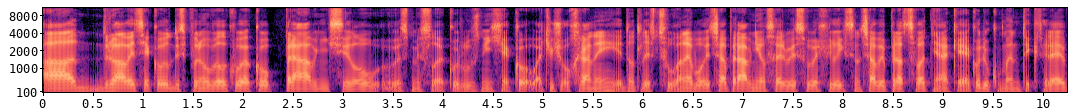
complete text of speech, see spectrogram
A druhá věc, jako disponují velkou jako právní silou ve smyslu jako různých, jako ať už ochrany jednotlivců, anebo i třeba právního servisu ve chvíli, kdy chcem třeba vypracovat nějaké jako dokumenty, které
